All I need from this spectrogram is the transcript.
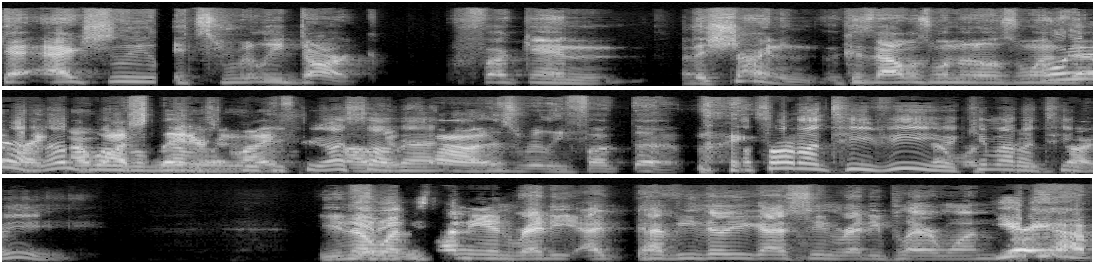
That actually it's really dark. Fucking The Shining, because that was one of those ones Oh, that yeah, like that I watched them later in life. too. I was saw like, that. Wow, that's really fucked up. I saw it on TV. It came was out on really dark. TV. You know they what's funny and ready? I, have either of you guys seen Ready Player One? yeah, yeah,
